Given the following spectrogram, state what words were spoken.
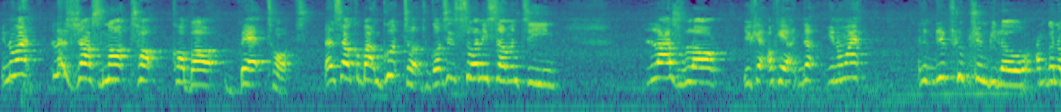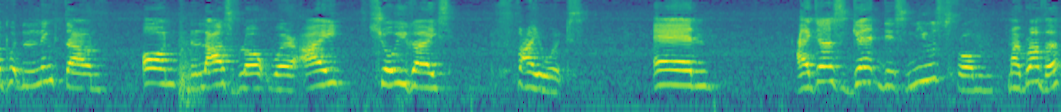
you know what? Let's just not talk about bad thoughts. Let's talk about good thoughts because it's 2017. Last vlog, you can okay. You know what? In the description below, I'm gonna put the link down on the last vlog where I show you guys fireworks. And I just get this news from my brother.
